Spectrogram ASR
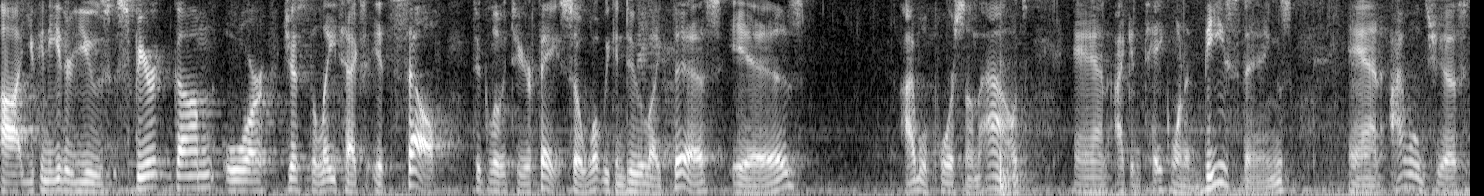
uh, you can either use spirit gum or just the latex itself to glue it to your face. So what we can do like this is I will pour some out and I can take one of these things and I will just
